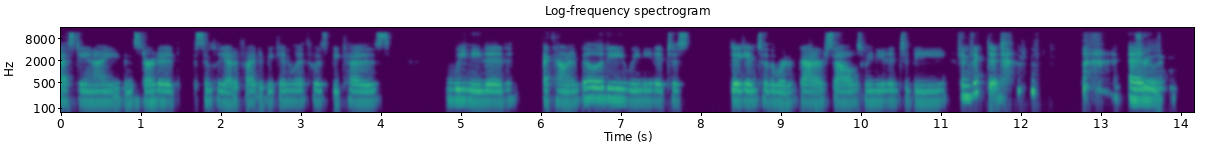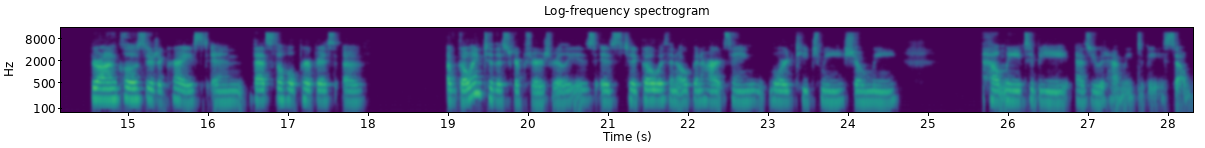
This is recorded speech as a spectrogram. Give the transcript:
SD and I even started Simply Edified to begin with, was because we needed accountability. We needed to dig into the word of God ourselves. We needed to be convicted and Truly. Drawn closer to Christ. And that's the whole purpose of of going to the scriptures really is is to go with an open heart saying, Lord, teach me, show me, help me to be as you would have me to be. So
